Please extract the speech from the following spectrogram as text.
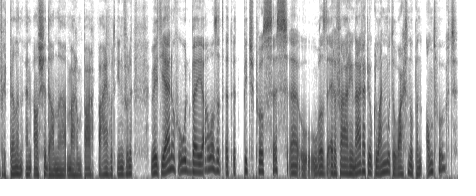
vertellen. En als je dan uh, maar een paar pagina's moet invullen. Weet jij nog hoe het bij jou was, het, het, het pitchproces? Uh, hoe was de ervaring daar? Heb je ook lang moeten wachten op een antwoord?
